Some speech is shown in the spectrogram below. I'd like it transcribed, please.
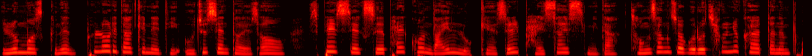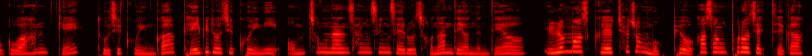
일론 머스크는 플로리다 케네디 우주센터에서 스페이스X 팔콘 9 로켓을 발사했습니다. 정상적으로 착륙하였다는 보고와 함께 도지코인과 베이비 도지코인이 엄청난 상승세로 전환되었는데요. 일론 머스크의 최종 목표 화성 프로젝트가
